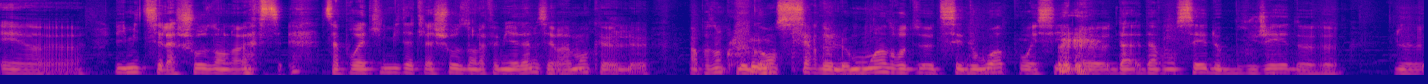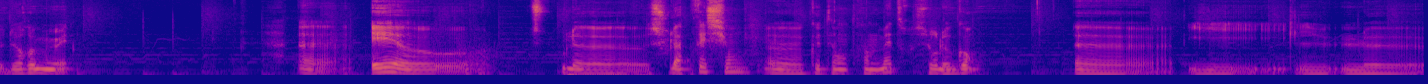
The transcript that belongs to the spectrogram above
Et euh, limite, c'est la chose dans la, ça pourrait être limite être la chose dans la famille Adam, c'est vraiment que le, l'impression que le gant sert de le moindre de, ses doigts pour essayer d'avancer, de bouger, de, de, de remuer. Euh, et euh, sous, le- sous la pression que tu es en train de mettre sur le gant, il- le,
